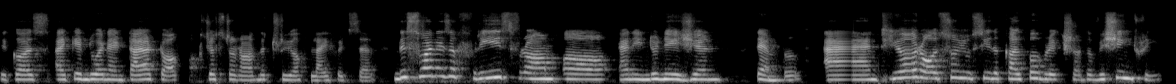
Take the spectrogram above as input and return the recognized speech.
because i can do an entire talk just around the tree of life itself. This one is a frieze from uh, an indonesian temple. And here also you see the kalpa vriksha the wishing tree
